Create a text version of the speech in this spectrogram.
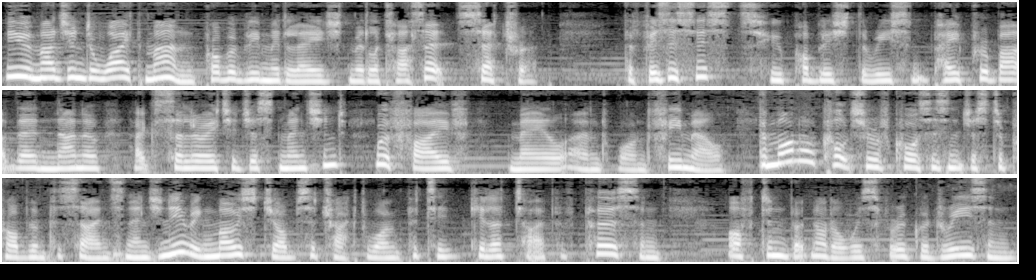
You imagined a white man, probably middle-aged, middle class, etc. The physicists who published the recent paper about their nano accelerator just mentioned were five male and one female. The monoculture, of course, isn't just a problem for science and engineering. Most jobs attract one particular type of person, often but not always for a good reason.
